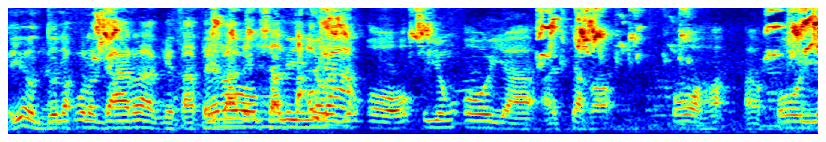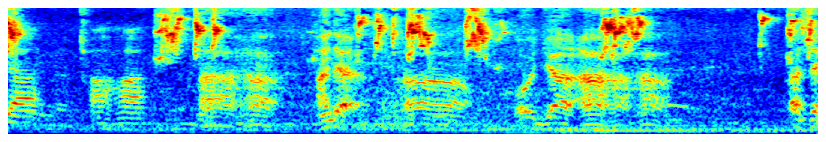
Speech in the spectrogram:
Ayun, doon ako nag-aaral. Kaya tatay Pero balik isang malinaw yung, o, yung oya at saka oha, ah, oya, aha. Aha. Ano? Ah, oja, aha, ha. Kasi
